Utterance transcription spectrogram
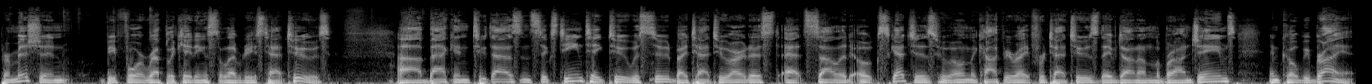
permission before replicating celebrities' tattoos. Uh, back in 2016, Take Two was sued by tattoo artist at Solid Oak Sketches, who own the copyright for tattoos they've done on LeBron James and Kobe Bryant,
